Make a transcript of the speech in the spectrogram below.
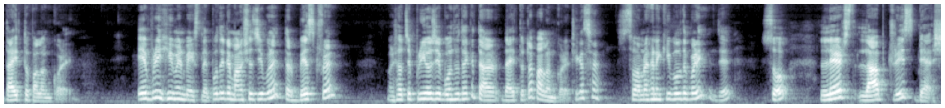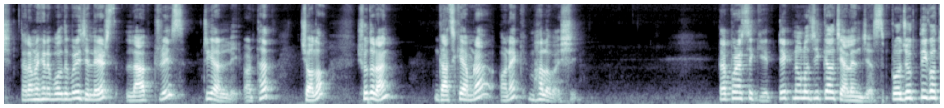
দায়িত্ব পালন করে। এভরি হিউম্যান বিংস লাইফ প্রতিটা মানুষের জীবনে তার বেস্ট ফ্রেন্ড মানে সবচেয়ে প্রিয় যে বন্ধু থাকে তার দায়িত্বটা পালন করে ঠিক আছে? সো আমরা এখানে কি বলতে পারি? যে so let's love trees dash তাহলে আমরা এখানে বলতে পারি যে লেটস লাভ ট্রিস টিয়ারলি অর্থাৎ চলো সুতরাং গাছকে আমরা অনেক ভালোবাসি। তারপর আছে কি? টেকনোলজিক্যাল চ্যালেঞ্জেস প্রযুক্তিগত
